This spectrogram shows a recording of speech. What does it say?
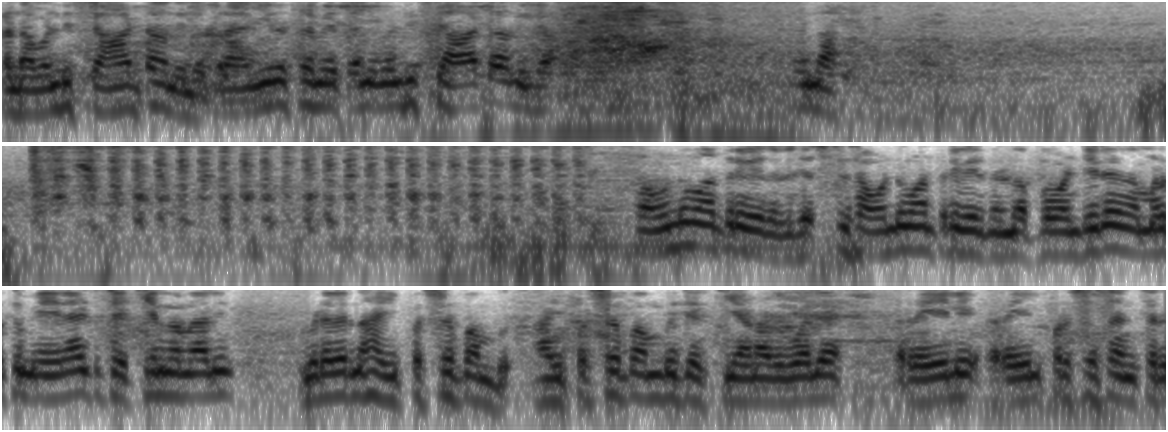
കണ്ട വണ്ടി സ്റ്റാർട്ട് ആവുന്നില്ല. ക്രാങ്ക് ചെയ്യുന്ന സമയത്ത് വണ്ടി സ്റ്റാർട്ട് ആവുന്നില്ല. എന്നാ സൗണ്ട് മാത്രമേ വരുന്നുള്ളൂ. ജസ്റ്റ് സൗണ്ട് മാത്രമേ വരുന്നുള്ളൂ. അപ്പോൾ വണ്ടിയുടെ നമ്മൾക്ക് മെയിനായിട്ട് ചെക്ക് ചെയ്യുന്ന പറഞ്ഞാൽ ഇവിടെ വരുന്ന high pressure pump high pressure pump check ചെയ്യണം. അതുപോലെ rail rail pressure sensor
